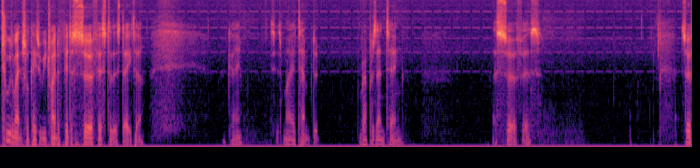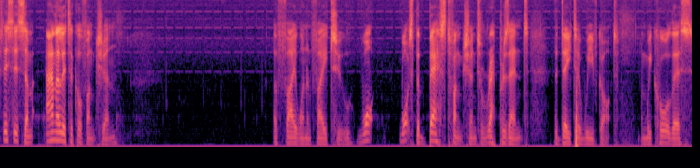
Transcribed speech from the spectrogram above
two-dimensional case, we'd be trying to fit a surface to this data. Okay, this is my attempt at representing a surface. So if this is some analytical function of phi 1 and phi 2, what what's the best function to represent the data we've got? And we call this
